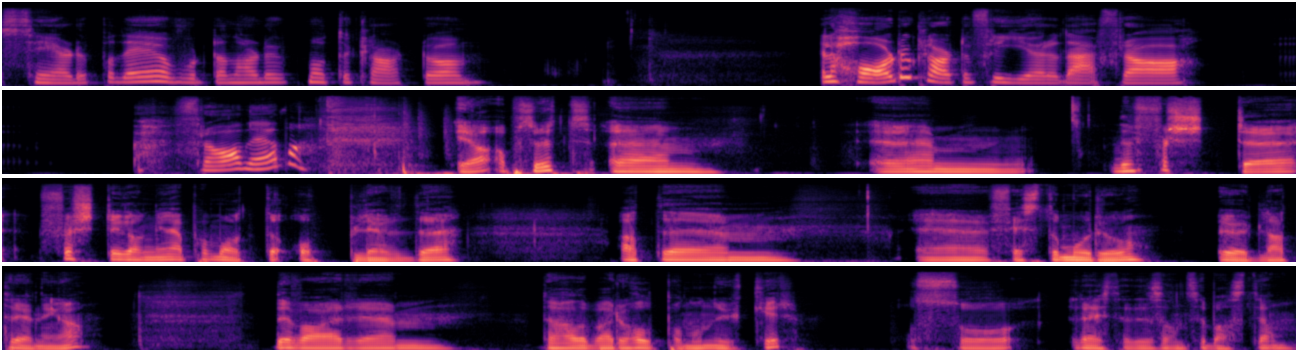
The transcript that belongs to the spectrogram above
ser du på det, og hvordan har du på en måte klart å Eller har du klart å frigjøre deg fra fra det, da? Ja, absolutt. Um, um, den første, første gangen jeg på en måte opplevde at um, fest og moro ødela treninga, det var Det hadde bare holdt på noen uker, og så reiste jeg til San Sebastian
